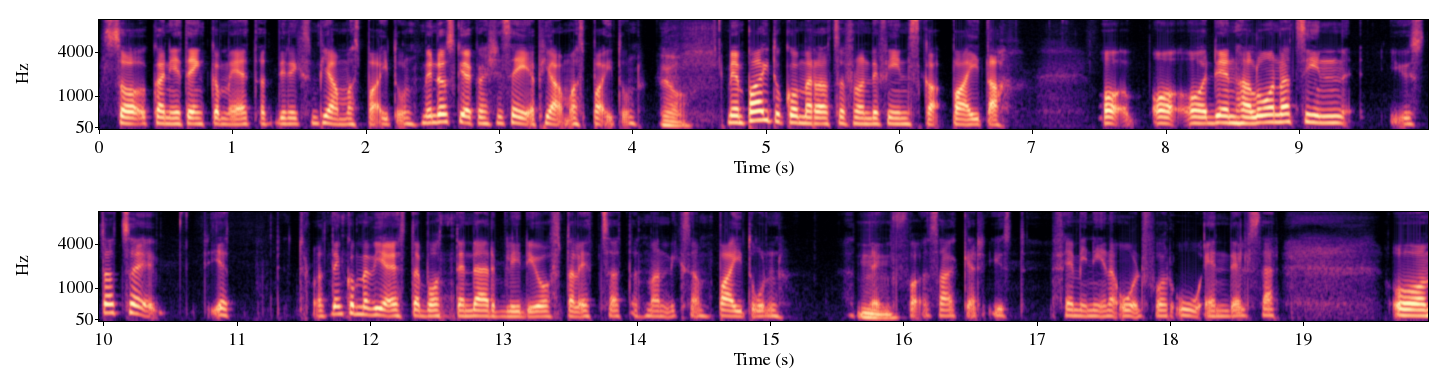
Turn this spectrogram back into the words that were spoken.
så kan jag tänka mig att, att det är liksom pyjamaspajton. Men då skulle jag kanske säga pyjamaspajton. ja. Men paitu kommer alltså från det finska paita. Och, och, och den har lånats in just alltså, jag tror att den kommer via Österbotten, där blir det ju ofta lätt så att, att man liksom paitun, att Mm. saker, just feminina ord får oändelser. Och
